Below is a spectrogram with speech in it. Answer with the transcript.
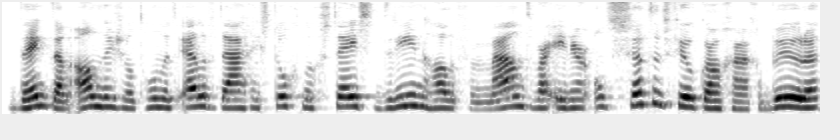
denk dan anders, want 111 dagen is toch nog steeds 3,5 maand waarin er ontzettend veel kan gaan gebeuren.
